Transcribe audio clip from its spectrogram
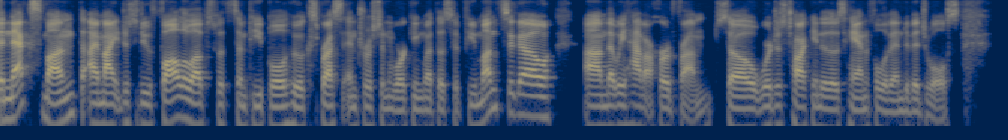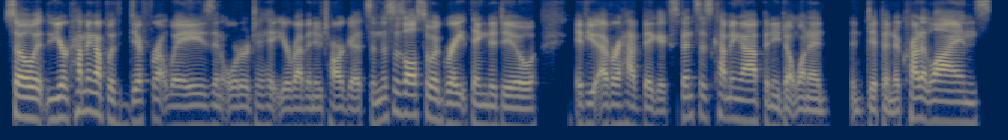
The next month, I might just do follow ups with some people who expressed interest in working with us a few months ago um, that we haven't heard from. So we're just talking to those handful of individuals. So you're coming up with different ways in order to hit your revenue targets. And this is also a great thing to do if you ever have big expenses coming up and you don't want to dip into credit lines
